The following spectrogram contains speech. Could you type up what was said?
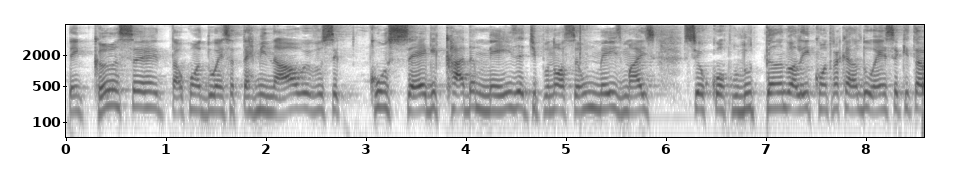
tem câncer, tal com uma doença terminal e você consegue cada mês, é tipo, nossa, um mês mais seu corpo lutando ali contra aquela doença que tá.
